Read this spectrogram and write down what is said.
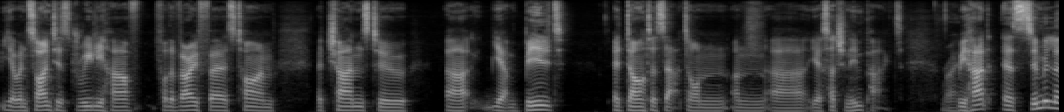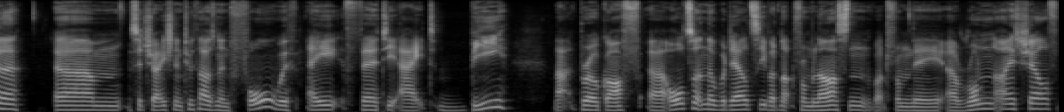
yeah when scientists really have for the very first time a chance to uh, yeah build a data set on on uh, yeah such an impact. Right. We had a similar um, situation in 2004 with A38B that broke off uh, also in the Weddell Sea, but not from Larsen, but from the uh, Ronne ice shelf.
